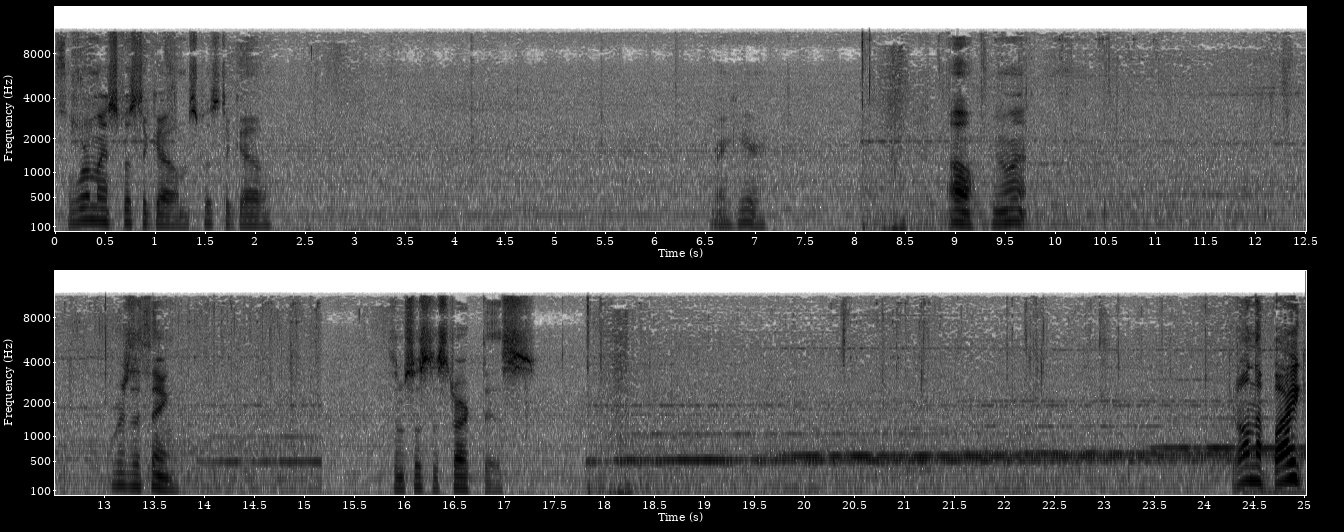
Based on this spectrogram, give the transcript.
So where am I supposed to go? I'm supposed to go here. Oh, you know what? Where's the thing? I'm supposed to start this. Get on the bike,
